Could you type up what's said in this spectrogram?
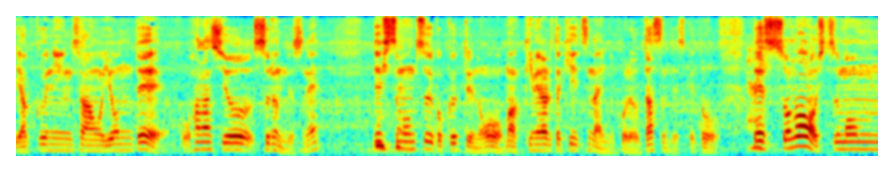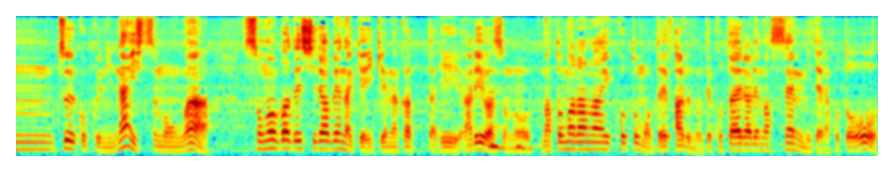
役人さんを呼んでお話をするんですね。で質問通告っていうのを、まあ、決められた期日内にこれを出すんですけど、はい、でその質問通告にない質問はその場で調べなきゃいけなかったりあるいはその、まとまらないこともであるので答えられませんみたいなことを、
